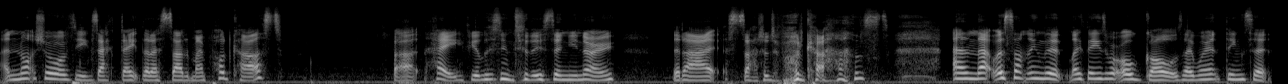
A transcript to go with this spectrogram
I'm not sure of the exact date that I started my podcast, but hey, if you're listening to this, then you know that I started a podcast. and that was something that, like, these were all goals. They weren't things that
